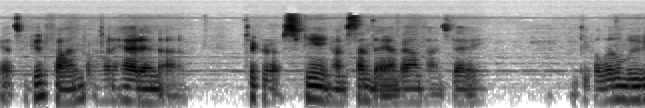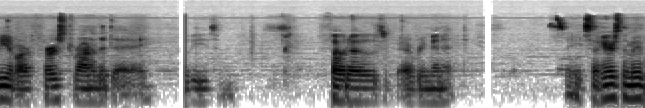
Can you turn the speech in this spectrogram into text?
had some good fun. I went ahead and uh, took her up skiing on Sunday on Valentine's Day took a little movie of our first run of the day, movies and photos of every minute. Let's see, so here's the movie.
